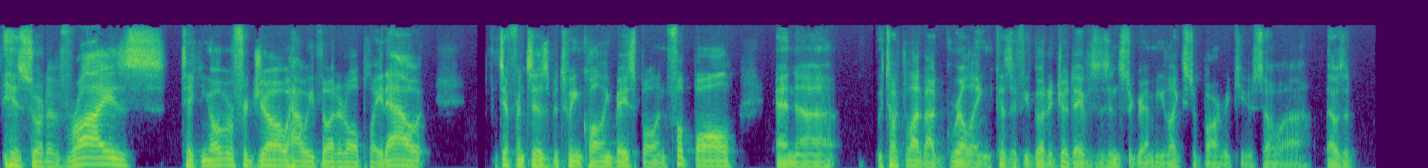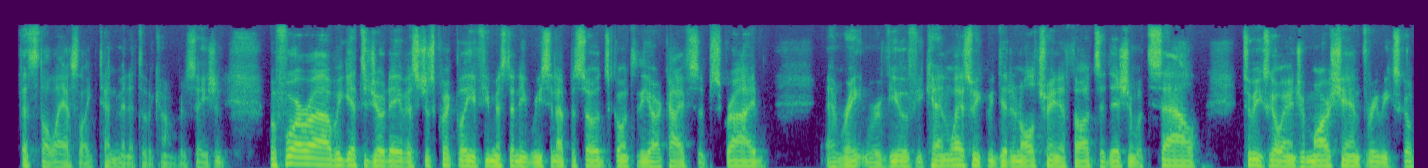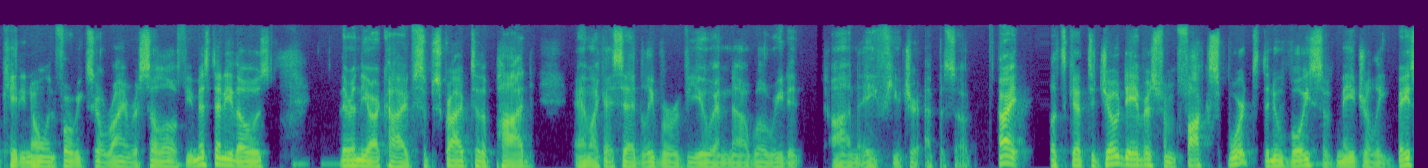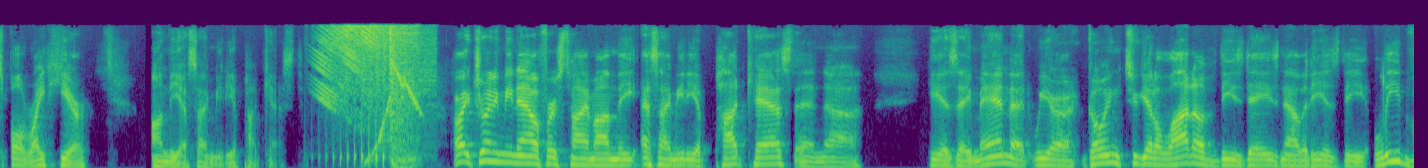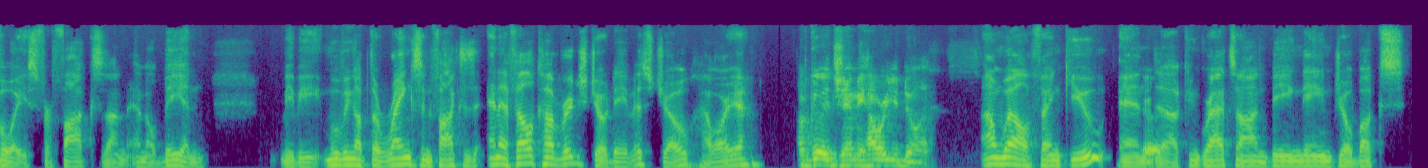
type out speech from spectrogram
his sort of rise, taking over for Joe, how he thought it all played out differences between calling baseball and football. And uh, we talked a lot about grilling because if you go to Joe Davis's Instagram, he likes to barbecue. So uh, that was a that's the last like 10 minutes of the conversation. Before uh, we get to Joe Davis, just quickly, if you missed any recent episodes, go into the archive, subscribe, and rate and review if you can. Last week we did an all train of thoughts edition with Sal. Two weeks ago, Andrew Marchand. Three weeks ago, Katie Nolan. Four weeks ago, Ryan Russillo. If you missed any of those, they're in the archive. Subscribe to the pod. And like I said, leave a review and uh, we'll read it on a future episode. All right, let's get to Joe Davis from Fox Sports, the new voice of Major League Baseball, right here on the SI Media Podcast. All right, joining me now, first time on the SI Media Podcast. And uh, he is a man that we are going to get a lot of these days now that he is the lead voice for Fox on MLB. And maybe moving up the ranks in Fox's NFL coverage. Joe Davis. Joe, how are you? I'm good, Jimmy. How are you doing? I'm well, thank you. And uh, congrats on being named Joe Buck's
